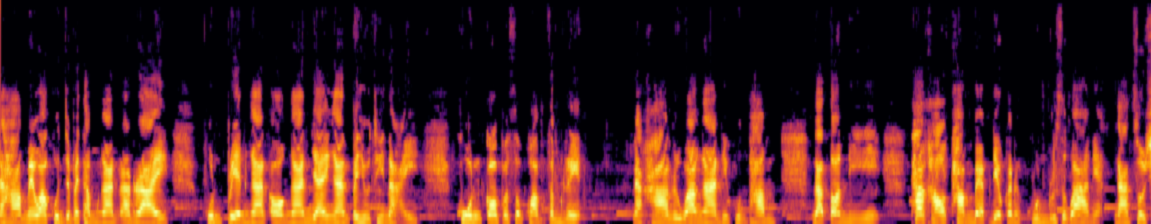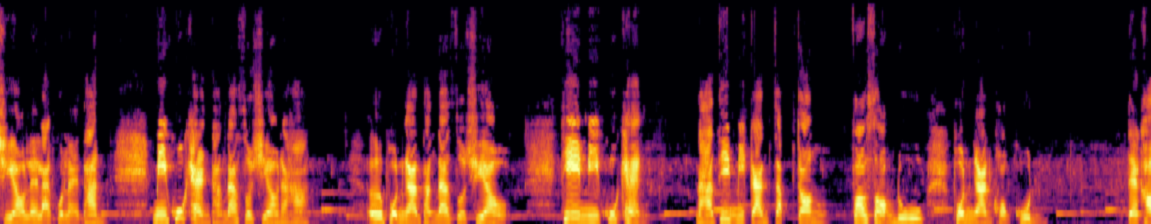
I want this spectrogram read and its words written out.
นะคะ ไม่ว่าคุณจะไปทำงานอะไร คุณเปลี่ยนงานออกงานย้ายงานไปอยู่ที่ไหน คุณก็ประสบความสำเร็จนะคะ หรือว่างานที่คุณทำณตอนนี้ ถ้าเขาทำแบบเดียวกันกับคุณรู้สึกว่าเนี่ยงานโซเชียลหลาย ๆ คนหลายท่าน มีคู่แข่งทางด้านโซเชียลนะคะ เออผลงานทางด้านโซเชียลที่มีคู่แข่งนะที่มีการจับจ้องเฝ้าส่องดูผลงานของคุณ แต่เขา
